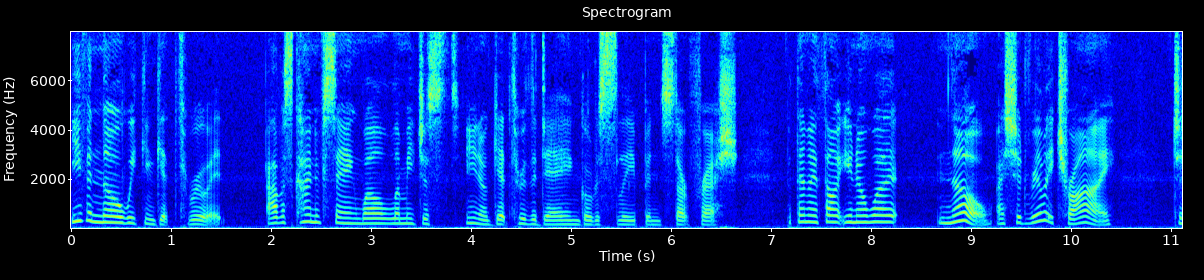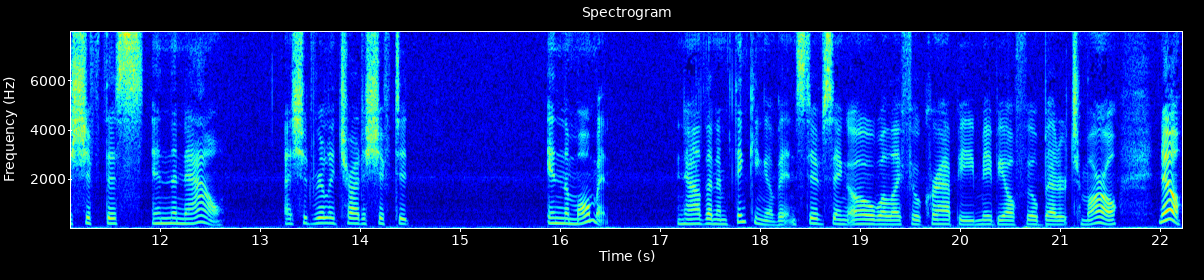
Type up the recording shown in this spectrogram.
even though we can get through it, I was kind of saying, well, let me just, you know, get through the day and go to sleep and start fresh. But then I thought, you know what? No, I should really try to shift this in the now. I should really try to shift it in the moment now that I'm thinking of it instead of saying, oh, well, I feel crappy. Maybe I'll feel better tomorrow. No,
